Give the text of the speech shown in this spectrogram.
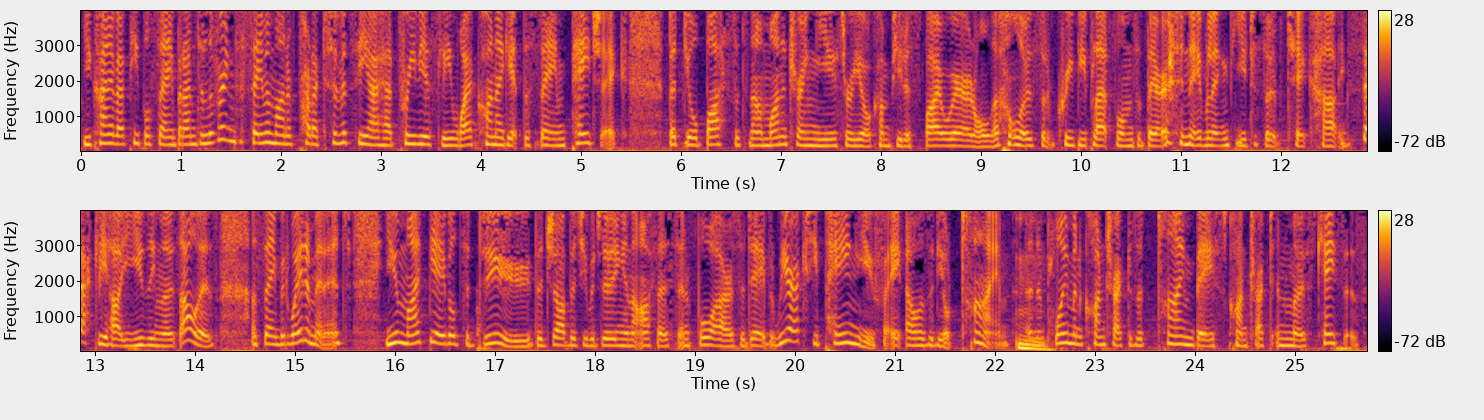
you kind of have people saying, but I'm delivering the same amount of productivity I had previously. Why can't I get the same paycheck? But your boss that's now monitoring you through your computer spyware and all, the, all those sort of creepy platforms that they're enabling you to sort of check how exactly how you're using those hours are saying, but wait a minute, you might be able to do the job that you were doing in the office in four hours a day, but we are actually paying you for eight hours of your time. Mm. An employment contract is a time-based contract in most cases.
